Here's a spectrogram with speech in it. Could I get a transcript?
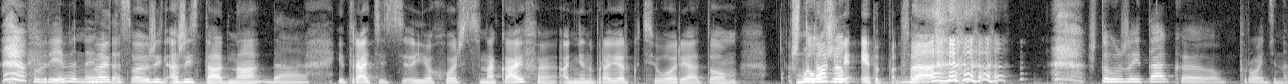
время на Но это? это свою жизнь, а жизнь-то одна. Да. И тратить ее хочется на кайфы, а не на проверку теории о том, Что мудак уже- ли этот пацан. Да. Что уже и так э, пройдено.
